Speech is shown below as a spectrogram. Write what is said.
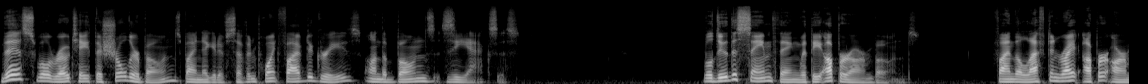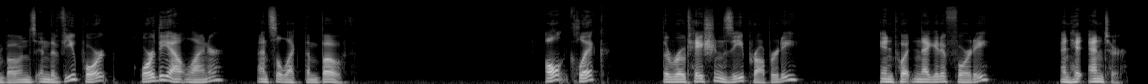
This will rotate the shoulder bones by negative 7.5 degrees on the bone's z-axis. We'll do the same thing with the upper arm bones. Find the left and right upper arm bones in the viewport or the outliner and select them both. Alt-click the Rotation Z property input negative 40, and hit enter.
